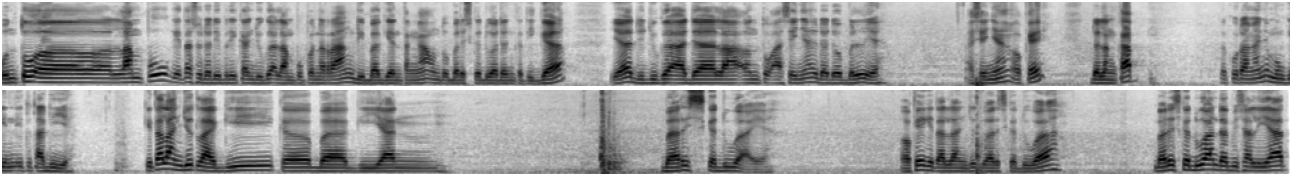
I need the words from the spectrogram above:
untuk uh, lampu kita sudah diberikan juga lampu penerang di bagian tengah untuk baris kedua dan ketiga. Ya, juga ada untuk AC-nya udah double ya. AC-nya oke. Okay. Udah lengkap. Kekurangannya mungkin itu tadi ya. Kita lanjut lagi ke bagian baris kedua ya. Oke, kita lanjut baris kedua. Baris kedua Anda bisa lihat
